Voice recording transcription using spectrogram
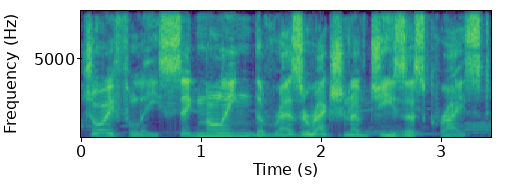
joyfully signaling the resurrection of Jesus Christ.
